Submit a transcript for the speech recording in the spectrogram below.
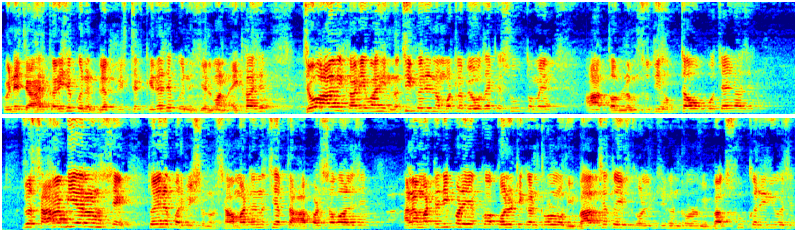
કોઈને જાહેર કરી છે? કોઈને બ્લેક લિસ્ટેડ કર્યા છે? કોઈને જેલમાં નાખ્યા છે? જો આવી કાર્યવાહી નથી કરીને મતલબ એવો થાય કે શું તમે આ કમલમ સુધી હપ્તાઓ પહોંચાડ્યા છે? જો સારા બિયારણ છે તો એને પરમિશનો શા માટે નથી આપતા? આ પણ સવાલ છે. આના માટેની પણ એક ક્વોલિટી કંટ્રોલનો વિભાગ છે, તો એ ક્વોલિટી કંટ્રોલ વિભાગ શું કરી રહ્યો છે?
